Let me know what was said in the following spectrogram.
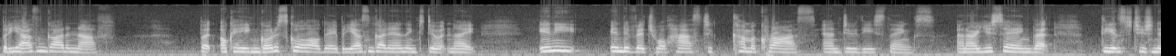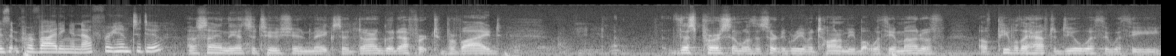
but he hasn't got enough. But okay, he can go to school all day, but he hasn't got anything to do at night. Any individual has to come across and do these things. And are you saying that the institution isn't providing enough for him to do? I'm saying the institution makes a darn good effort to provide this person with a certain degree of autonomy, but with the amount of, of people they have to deal with, with the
